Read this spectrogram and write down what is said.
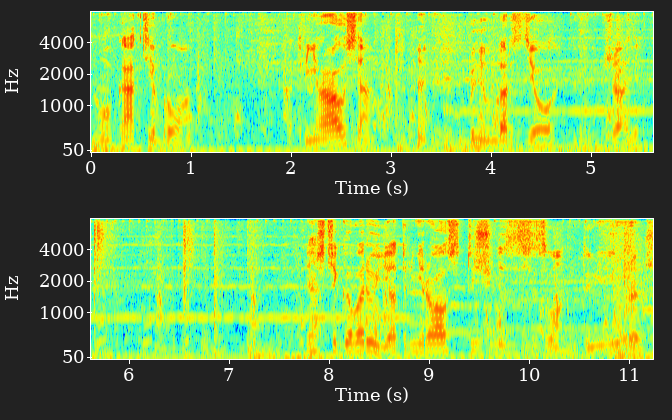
Ну как тебе, бро? Потренировался? Блин, удар сделал. Жаль. Я же тебе говорю, я тренировался тысячу лет за сезон. Ты мне не играешь.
